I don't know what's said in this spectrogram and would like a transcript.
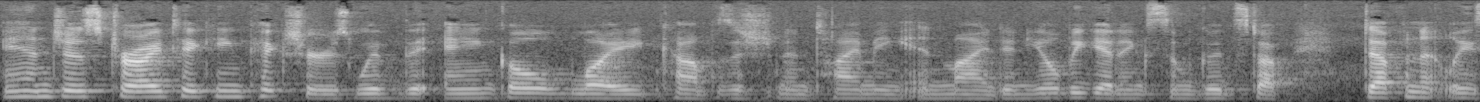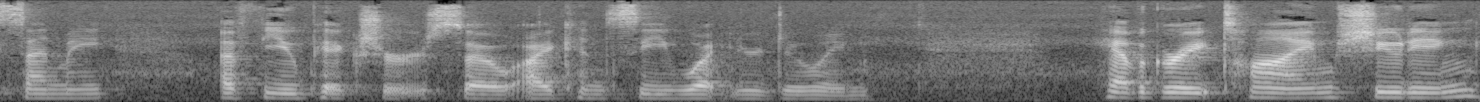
and just try taking pictures with the angle, light, composition, and timing in mind and you'll be getting some good stuff. Definitely send me a few pictures so I can see what you're doing. Have a great time shooting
